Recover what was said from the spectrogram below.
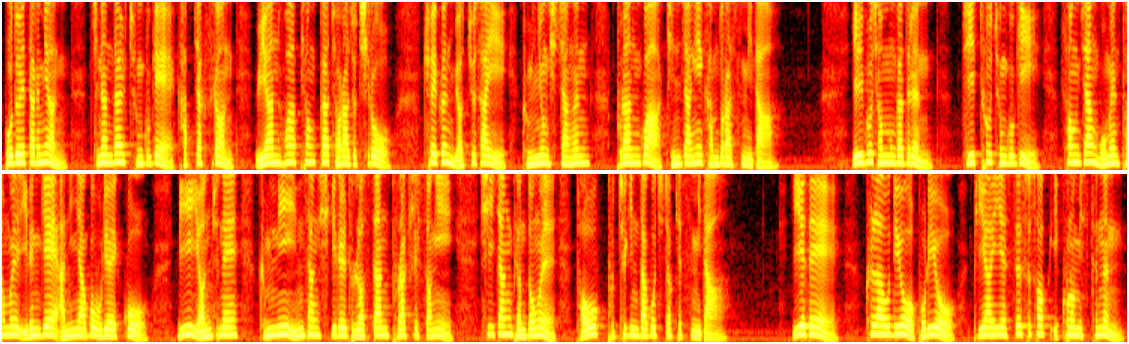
보도에 따르면 지난달 중국의 갑작스런 위안화 평가 절하 조치로 최근 몇 주 사이 금융시장은 불안과 긴장이 감돌았습니다. 일부 전문가들은 G2 중국이 성장 모멘텀을 잃은 게 아니냐고 우려했고 미 연준의 금리 인상 시기를 둘러싼 불확실성이 시장 변동을 더욱 부추긴다고 지적했습니다. 이에 대해 클라우디오 보리오 BIS 수석 이코노미스트는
